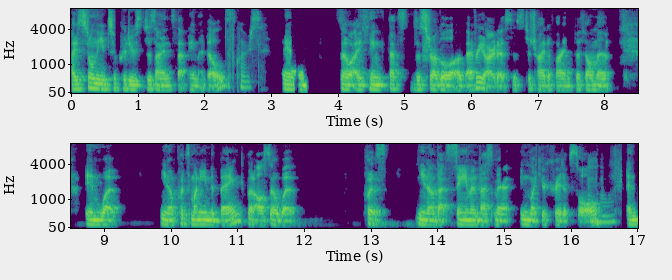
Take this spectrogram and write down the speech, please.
I still need to produce designs that pay my bills Of course. And so I think that's the struggle of every artist is to try to find fulfillment in what, you know, puts money in the bank, but also what puts, you know, that same investment in like your creative soul. Mhm. And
